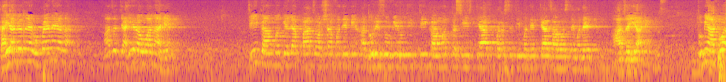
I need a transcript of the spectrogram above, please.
काही आलं नाही रुपया नाही आला. माझं जाहीर आव्हान आहे जी कामं गेल्या पाच वर्षामध्ये मी अधुरी सोडली होती ती कामं तशीच त्याच परिस्थितीमध्ये त्याच अवस्थेमध्ये आजही आहे. तुम्ही आठवा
